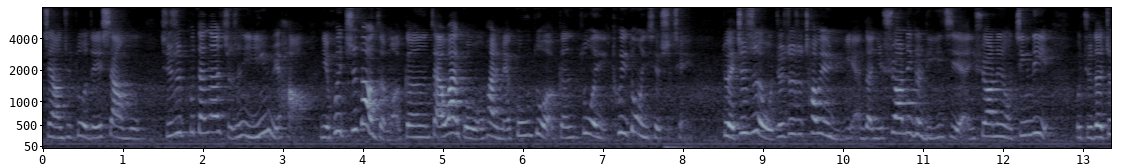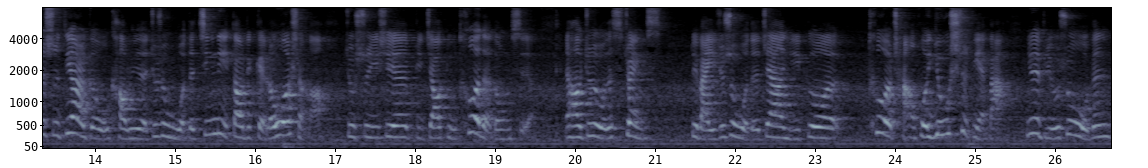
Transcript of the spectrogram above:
这样去做这些项目。其实不单单只是你英语好，你会知道怎么跟在外国文化里面工作，跟做推动一些事情。对，这是我觉得这是超越语言的，你需要那个理解，你需要那种经历。我觉得这是第二个我考虑的，就是我的经历到底给了我什么，就是一些比较独特的东西。然后就是我的 strengths，对吧？也就是我的这样一个特长或优势点吧。因为比如说我跟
